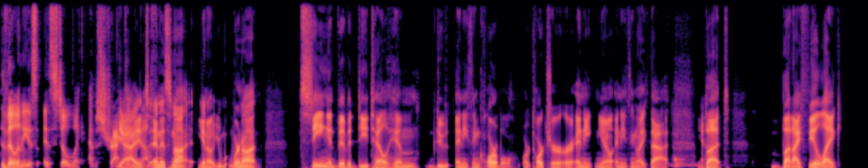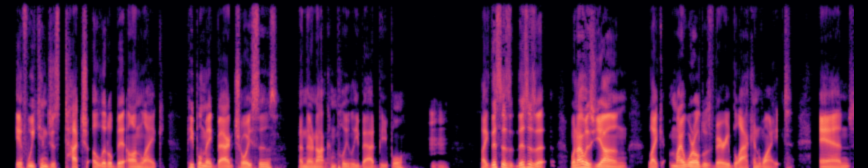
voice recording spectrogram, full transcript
the villainy is, is still like abstract yeah it's and it's not you know we're not seeing in vivid detail him do anything horrible or torture or any you know anything like that Yeah. but but i feel like if we can just touch a little bit on like people make bad choices and they're not completely bad people Mhm. Like this is this is a when i was young like my world was very black and white and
